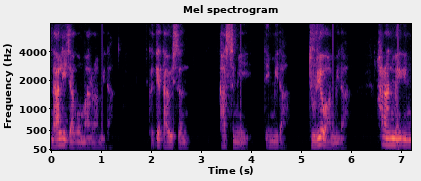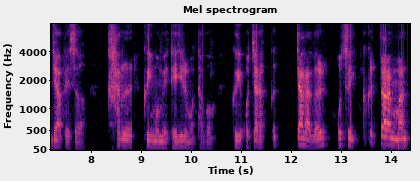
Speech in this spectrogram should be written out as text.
날리자고 말을 합니다. 그때 다윗은 가슴이 뜁니다. 두려워합니다. 하나님의 임재 앞에서 칼을 그의 몸에 대지를 못하고 그의 옷자락 끝자락을 옷의 끝자락만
